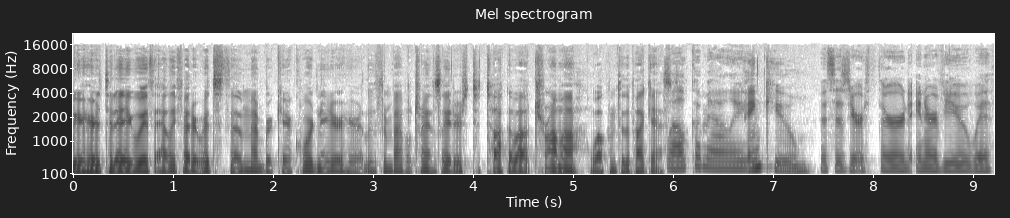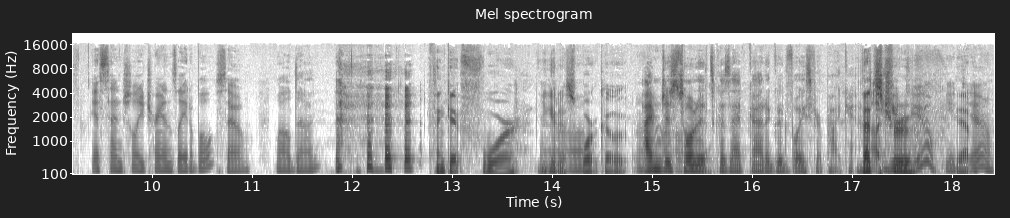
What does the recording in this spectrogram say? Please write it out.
We are here today with Ali Federwitz, the member care coordinator here at Lutheran Bible Translators, to talk about trauma. Welcome to the podcast. Welcome, Ali. Thank you. This is your third interview with Essentially Translatable, so well done. I think at four, you get a oh. sport coat. I'm just told it's because I've got a good voice for podcasts. That's oh, true. You do. You yep. do.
